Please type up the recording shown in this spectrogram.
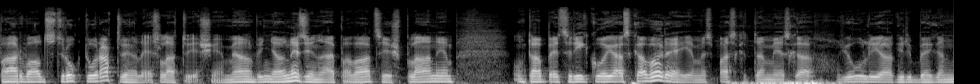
pārvaldes struktūru atvēlēs latviešiem. Ja? Viņi jau nezināja par vāciešu plāniem. Un tāpēc rīkojās, kā varēja. Ja mēs paskatāmies, kā jūlijā gribēja gan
